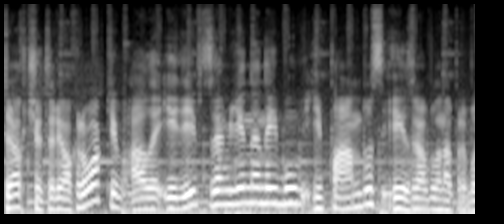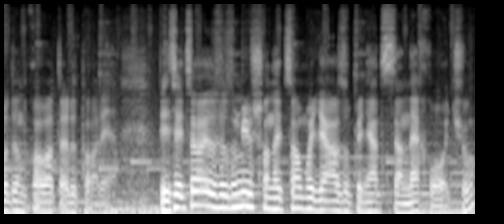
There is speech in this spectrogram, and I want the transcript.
3-4 років, але і ліфт замінений був, і пандус, і зроблена прибудинкова територія. Після цього я зрозумів, що на цьому я зупинятися не хочу.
